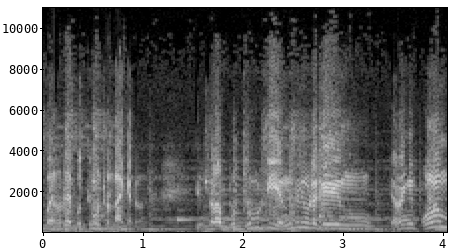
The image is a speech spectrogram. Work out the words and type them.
വെറുതെ ബുദ്ധിമുട്ടുണ്ടാക്കരുത്. ഇത്ര ബുദ്ധിമുട്ടി എന്തിനിവിടെ കഴിയുന്നു? ഇറങ്ങി പോണം.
